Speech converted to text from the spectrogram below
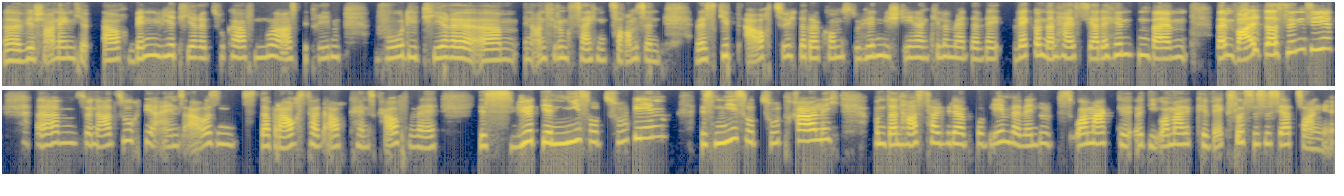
äh, wir schauen eigentlich auch, wenn wir Tiere zukaufen, nur aus Betrieben, wo die Tiere ähm, in Anführungszeichen zahm sind. Weil es gibt auch Züchter, da kommst du hin, die stehen einen Kilometer we weg und dann heißt es ja, da hinten beim, beim Wald, da sind sie. Ähm, so nah such dir eins aus und da brauchst halt auch keins kaufen, weil das wird dir nie so zugehen, ist nie so zutraulich und dann hast halt wieder ein Problem, weil wenn du das Ohrmarke, die Ohrmarke wechselst, ist ja Zange.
